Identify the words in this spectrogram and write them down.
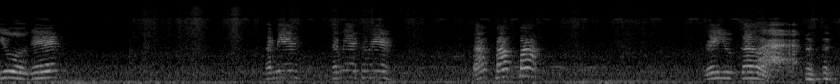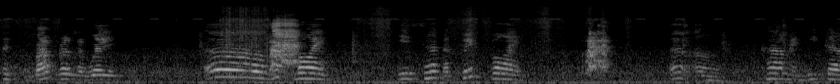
You again. Come here. Come here. Come here. Bop, bop, bop. There you go. Bop run away. Ờ, oh, big boy. He's such a big boy. Uh-oh. Come and he go.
